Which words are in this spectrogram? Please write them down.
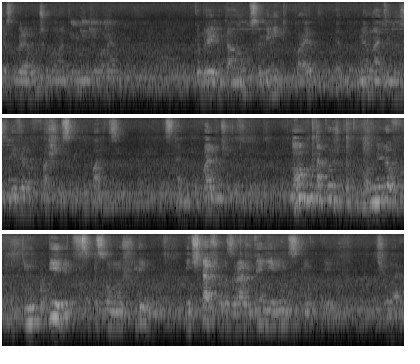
Честно говоря, лучше бы он этого не говорил. Габриэль Данунцио, великий поэт, и одновременно один из лидеров фашистской партии. Станет буквально через год. Но он был такой же, как Гумилев, имперец по своему мышлению, мечтавший о возрождении Римской империи. Человек,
